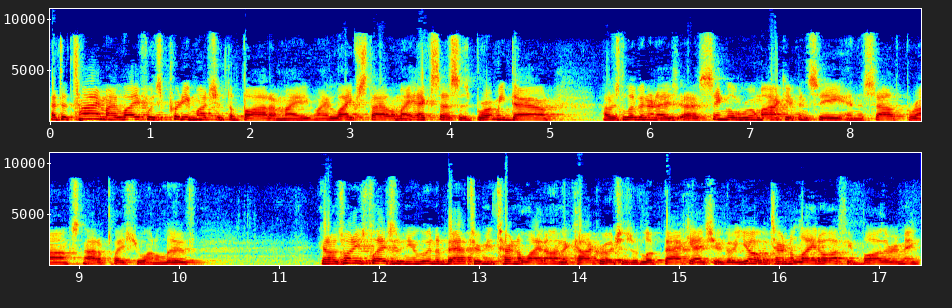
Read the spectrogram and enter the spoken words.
At the time, my life was pretty much at the bottom. My, my lifestyle and my excesses brought me down. I was living in a, a single room occupancy in the South Bronx, not a place you want to live. You know, it's one of these places when you go in the bathroom, you turn the light on, the cockroaches would look back at you and go, yo, turn the light off, you're bothering me.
